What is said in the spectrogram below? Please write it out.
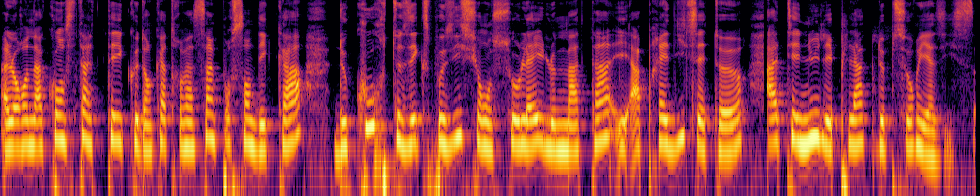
Alors, on a constaté que dans 85% des cas, de courtes expositions au soleil le matin et après 17 heures atténuent les plaques de psoriasis.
